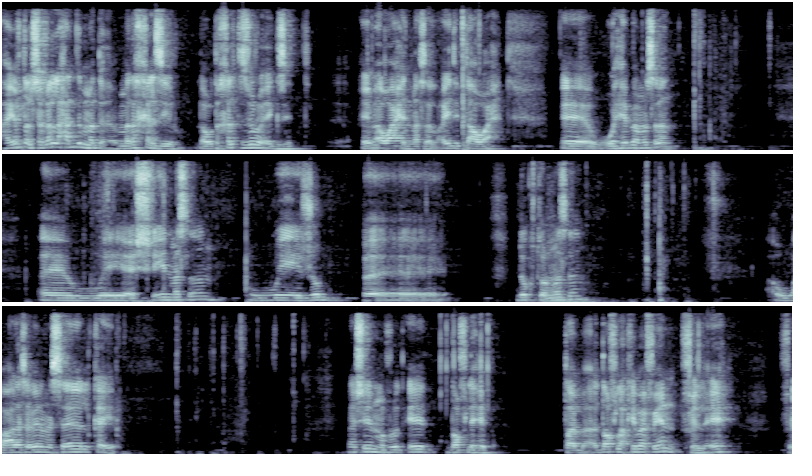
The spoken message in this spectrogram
هيفضل شغال لحد ما ادخل zero. لو دخلت zero exit. هيبقى واحد مثلا. ال ID بتاعه واحد. وهبة مثلا. وعشرين مثلا. و job doctor مثلا أو على سبيل المثال Cairo. ماشي المفروض إيه؟ ضاف لي هبه طيب ضاف لك هبه فين؟ في الايه في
